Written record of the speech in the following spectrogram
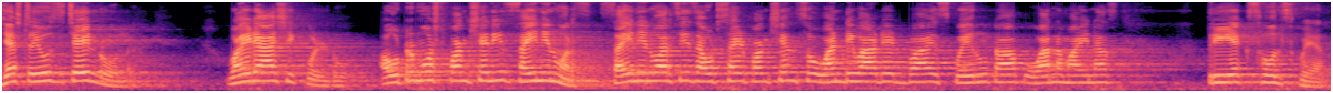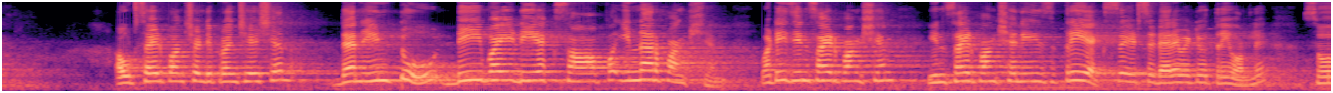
Just use chain rule y dash equal to outermost function is sine inverse. sine inverse is outside function so 1 divided by square root of 1 minus 3x whole square. Outside function differentiation then into d by dx of inner function. What is inside function? Inside function is 3x, its derivative 3 only. So,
